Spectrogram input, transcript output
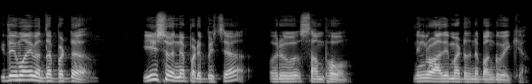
ഇതുമായി ബന്ധപ്പെട്ട് ഈശോ എന്നെ പഠിപ്പിച്ച ഒരു സംഭവം നിങ്ങൾ ആദ്യമായിട്ട് തന്നെ പങ്കുവയ്ക്കാം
